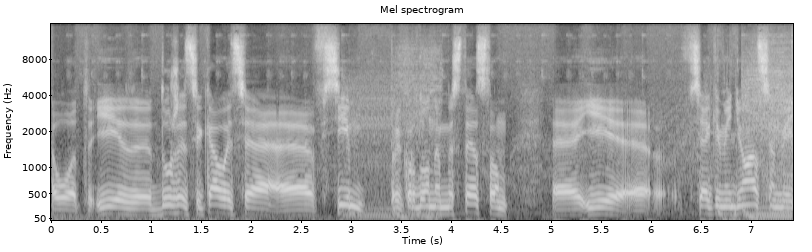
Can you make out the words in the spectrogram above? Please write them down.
От. І е, дуже цікавиться всім прикордонним мистецтвом і всякими нюансами.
